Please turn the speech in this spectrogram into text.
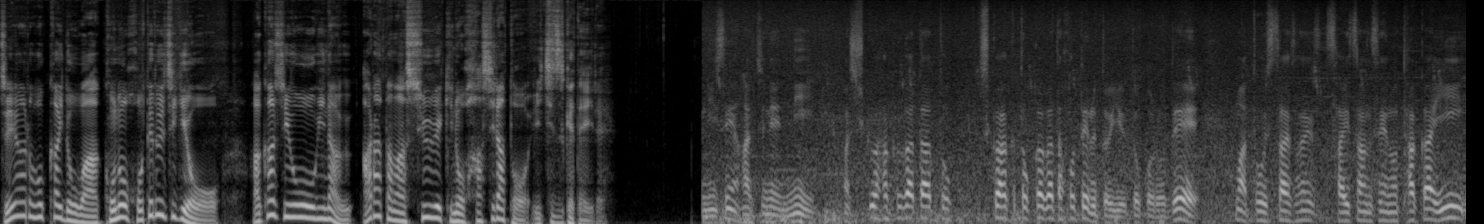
JR 北海道はこのホテル事業を赤字を補う新たな収益の柱と位置づけている。2008年に宿泊型と宿泊特化型ホテルというところで、まあ、投資採算性の高い、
